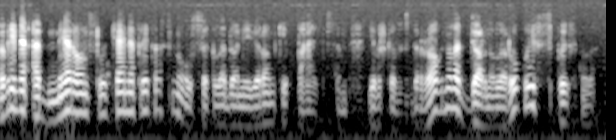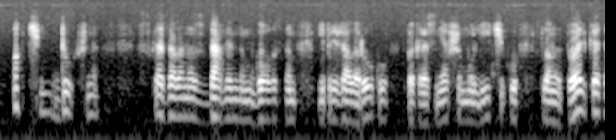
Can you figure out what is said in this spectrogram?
Во время обмера он случайно прикоснулся к ладони Веронки пальцем. Девушка вздрогнула, дернула руку и вспыхнула. «Очень душно!» — сказала она сдавленным голосом и прижала руку к покрасневшему личику, словно только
